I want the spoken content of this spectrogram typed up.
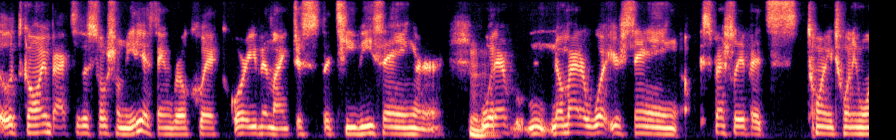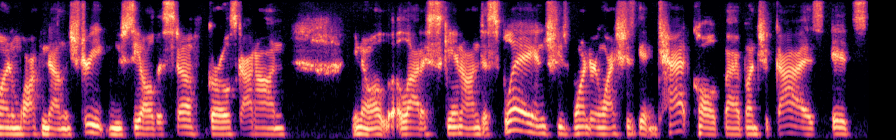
it's going back to the social media thing real quick or even like just the tv thing or mm-hmm. whatever no matter what you're saying especially if it's 2021 walking down the street and you see all this stuff girls got on you know a, a, lot of skin on display and she's wondering why she's getting catcalled by a bunch of guys it's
